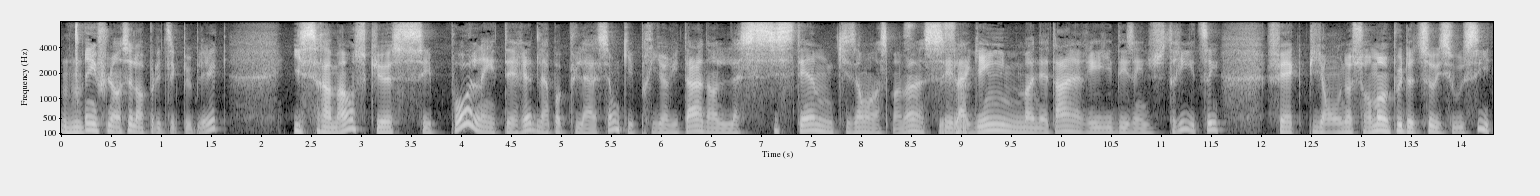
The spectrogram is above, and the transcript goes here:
Mhm. influencer leur politique publique, ils se ramassent que c'est pas l'intérêt de la population qui est prioritaire dans le système qu'ils ont en ce moment. C'est la game monétaire et des industries, tu sais. Fait que, puis on a sûrement un peu de ça ici aussi.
